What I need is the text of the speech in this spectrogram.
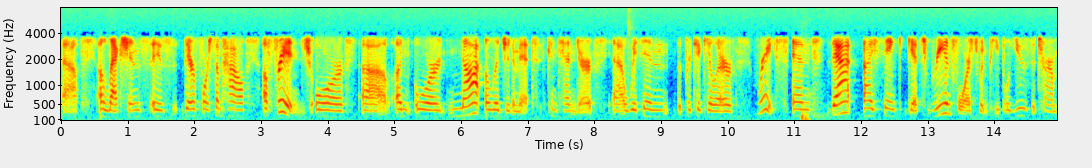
Uh, elections is therefore somehow a fringe or uh, an, or not a legitimate contender uh, within the particular race. And that, I think, gets reinforced when people use the term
